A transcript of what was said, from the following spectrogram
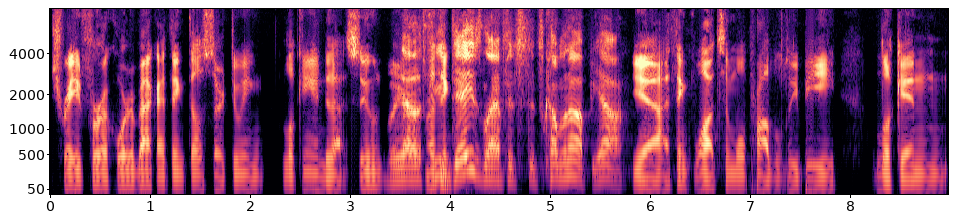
trade for a quarterback, I think they'll start doing looking into that soon. We got a few think- days left. It's it's coming up. Yeah. Yeah, I think Watson will probably be looking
